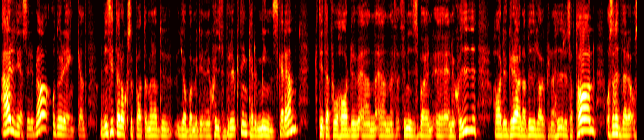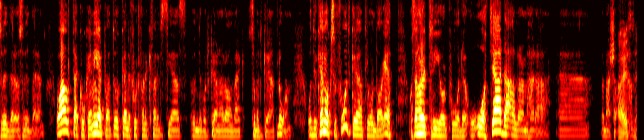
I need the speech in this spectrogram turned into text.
Är det det så är det bra och då är det enkelt. Men vi tittar också på att menar, du jobbar med din energiförbrukning, kan du minska den? Titta på, har du en, en förnyelsebar eh, energi? Har du gröna bilagor på dina hyresavtal? Och så vidare och så vidare och så vidare. Och allt det här kokar ner på att då kan det fortfarande kvalificeras under vårt gröna ramverk som ett grönt lån. Och du kan också få ett grönt lån dag ett och sen har du tre år på dig att åtgärda alla de här, eh, de här sakerna. Ja,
